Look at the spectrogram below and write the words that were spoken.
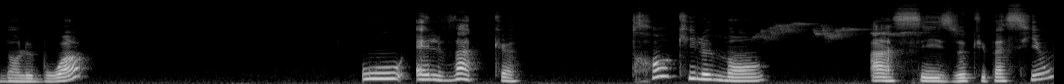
dans le bois où elle vaque tranquillement à ses occupations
